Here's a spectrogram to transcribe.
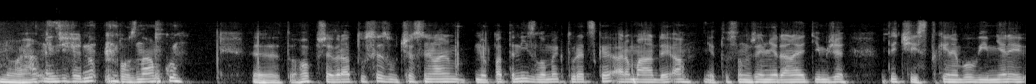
No já nejdřív jednu poznámku Eh, toho převratu se zúčastnila jen nepatrný zlomek turecké armády a je to samozřejmě dané tím, že ty čistky nebo výměny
